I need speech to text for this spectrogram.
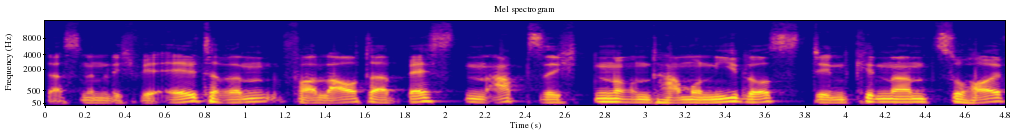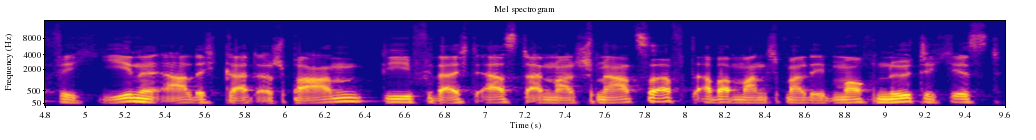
dass nämlich wir Älteren vor lauter besten Absichten und Harmonielust den Kindern zu häufig jene Ehrlichkeit ersparen, die vielleicht erst einmal schmerzhaft, aber manchmal eben auch nötig ist.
